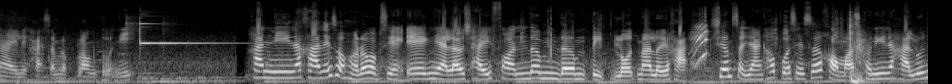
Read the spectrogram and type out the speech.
ง่าย ๆ เลยค่ะสำหรับกล้องตัวนี้ คันนี้นะคะในส่วนของระบบเสียงเองเนี่ยเราใช้ฟอนต์เดิมๆติดรถมาเลยค่ะ เชื่อมสัญญาณเข้าโปรเซสเซอร์ของ Moscone นะคะ รุ่น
